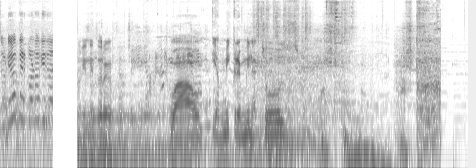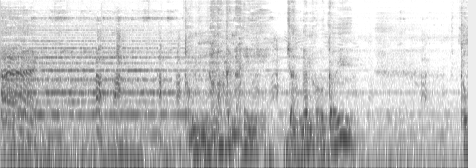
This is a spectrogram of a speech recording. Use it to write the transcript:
ಸ್ಟುಡಿಯೋ ಕರ್ಕೊಂಡು ಹೋಗಿದ್ವ ಇನ್ನಿದ್ರಾಗ ವಾವ್ ಎಮ್ಮಿ ಕ್ರೆಮ್ಮಿ ನಚ್ಚೋಸ್ तुम नमक नहीं चंदन हो कवि तुम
